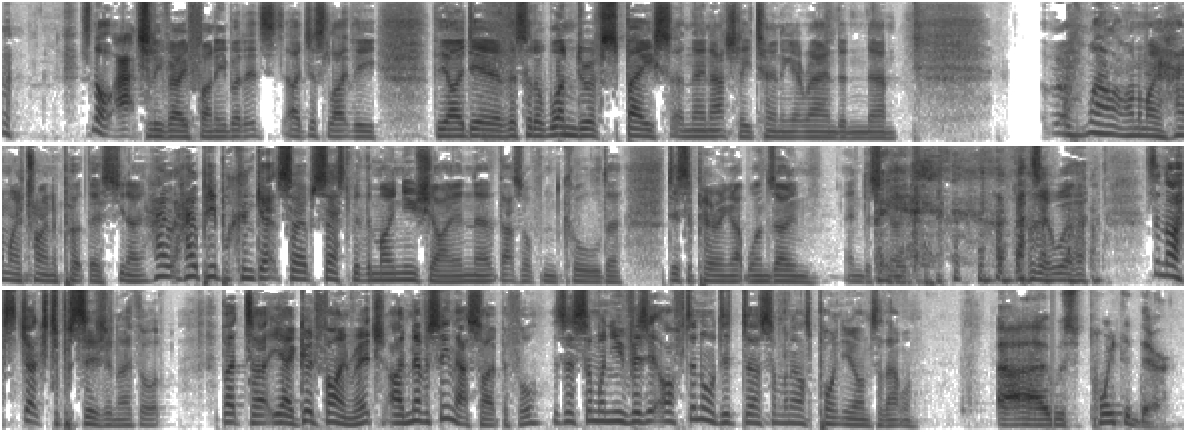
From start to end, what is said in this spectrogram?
It's not actually very funny, but it's I just like the the idea of the sort of wonder of space, and then actually turning it around and um, well, how am I, how am I trying to put this? You know, how, how people can get so obsessed with the minutiae, and uh, that's often called uh, disappearing up one's own endoscope, as it were. It's a nice juxtaposition, I thought. But uh, yeah, good find, Rich. I've never seen that site before. Is there someone you visit often, or did uh, someone else point you onto that one? Uh, it was pointed there.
